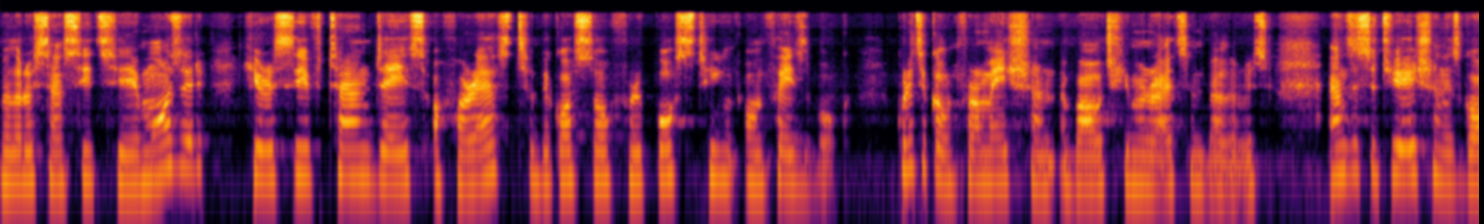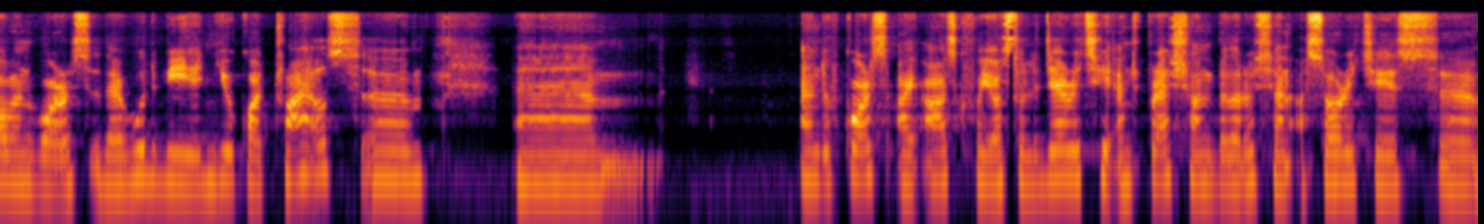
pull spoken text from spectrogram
Belarusian city Mozyr, he received 10 days of arrest because of reposting on Facebook critical information about human rights in Belarus. And the situation is going worse. There would be new court trials. Um, um, and of course, I ask for your solidarity and pressure on Belarusian authorities, uh,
